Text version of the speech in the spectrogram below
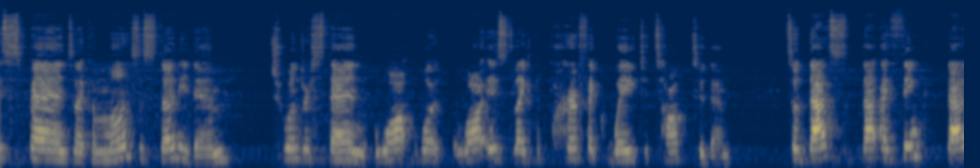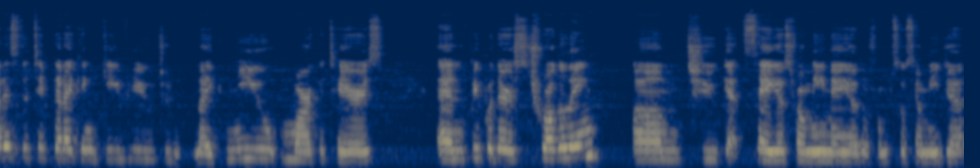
spent like a month to study them to understand what what what is like the perfect way to talk to them. So that's that I think that is the tip that I can give you to like new marketers and people that are struggling um, to get sales from emails or from social media.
